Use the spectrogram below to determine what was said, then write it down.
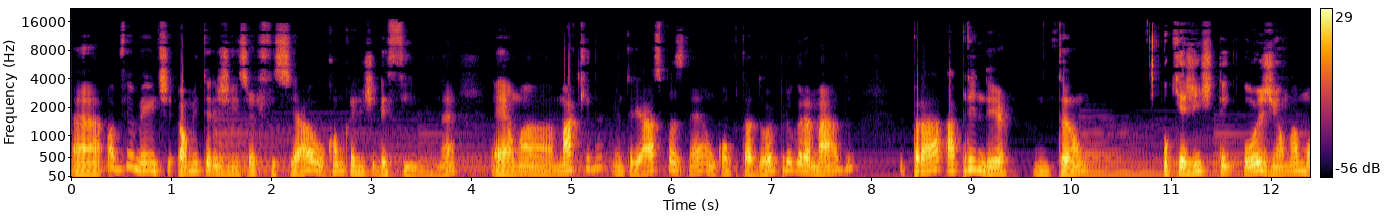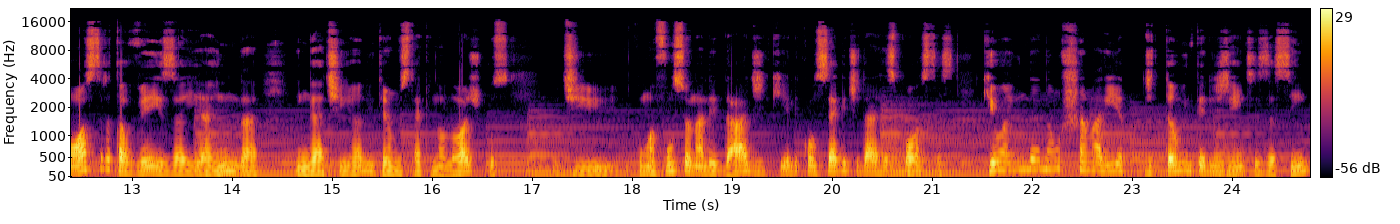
Uh, obviamente, é uma inteligência artificial, como que a gente define, né? É uma máquina, entre aspas, né? Um computador programado para aprender. Então, o que a gente tem hoje é uma amostra, talvez aí ainda engatinhando em termos tecnológicos, de uma funcionalidade que ele consegue te dar respostas que eu ainda não chamaria de tão inteligentes assim,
